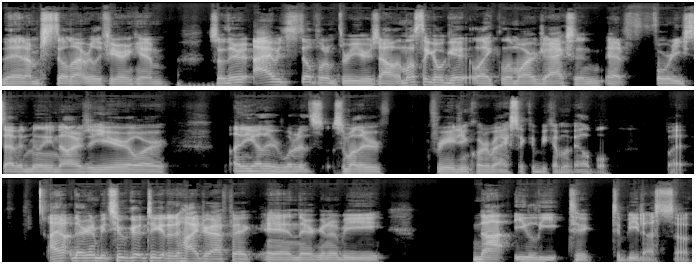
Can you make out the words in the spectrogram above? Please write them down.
then I'm still not really fearing him. So there, I would still put him three years out unless they go get like Lamar Jackson at forty-seven million dollars a year or any other. What are some other free agent quarterbacks that could become available? But I they're going to be too good to get a high draft pick, and they're going to be not elite to to beat us. So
